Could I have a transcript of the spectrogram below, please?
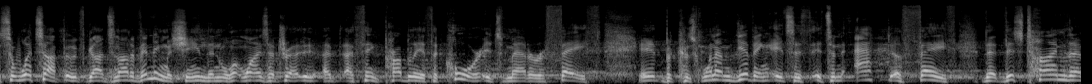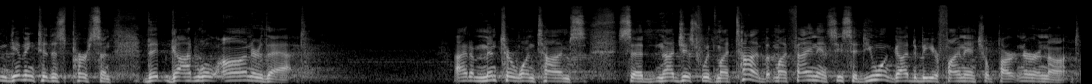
So, what's up? If God's not a vending machine, then why is that true? I think probably at the core, it's a matter of faith. It, because when I'm giving, it's, a, it's an act of faith that this time that I'm giving to this person, that God will honor that. I had a mentor one time said, not just with my time, but my finance. He said, Do you want God to be your financial partner or not?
